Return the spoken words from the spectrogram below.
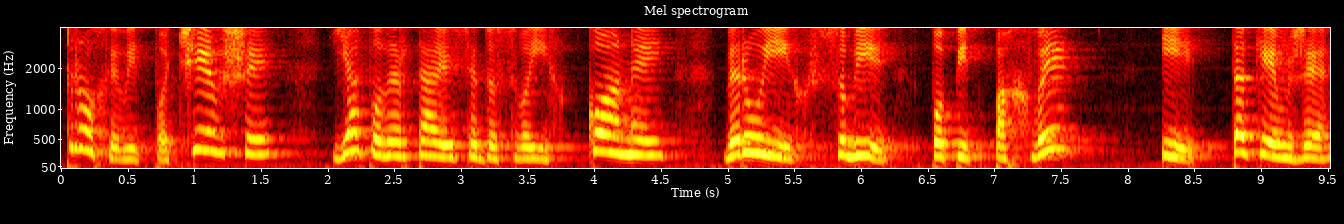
Трохи відпочивши, я повертаюся до своїх коней, беру їх собі попід пахви і таким же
